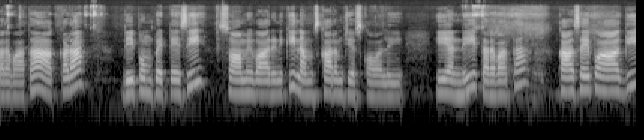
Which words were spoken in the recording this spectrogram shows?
తర్వాత అక్కడ దీపం పెట్టేసి స్వామివారికి నమస్కారం చేసుకోవాలి. ఇవ్వండి తర్వాత కాసేపు ఆగి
